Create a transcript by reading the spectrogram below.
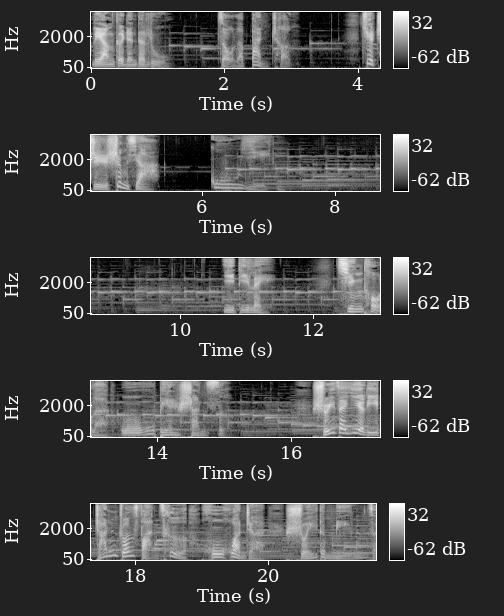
两个人的路，走了半程，却只剩下孤影。一滴泪，清透了无边山色。谁在夜里辗转反侧，呼唤着谁的名字？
